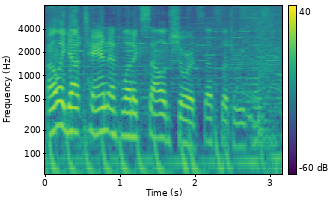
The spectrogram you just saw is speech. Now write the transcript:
I only got tan athletic solid shorts. That's such a weakness.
